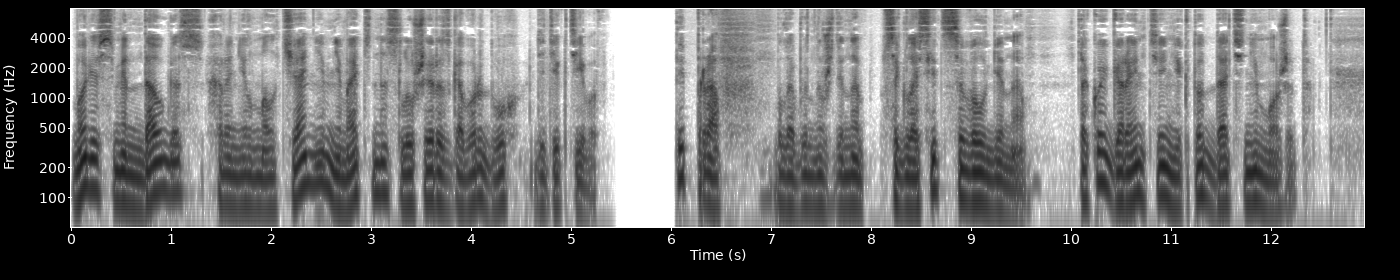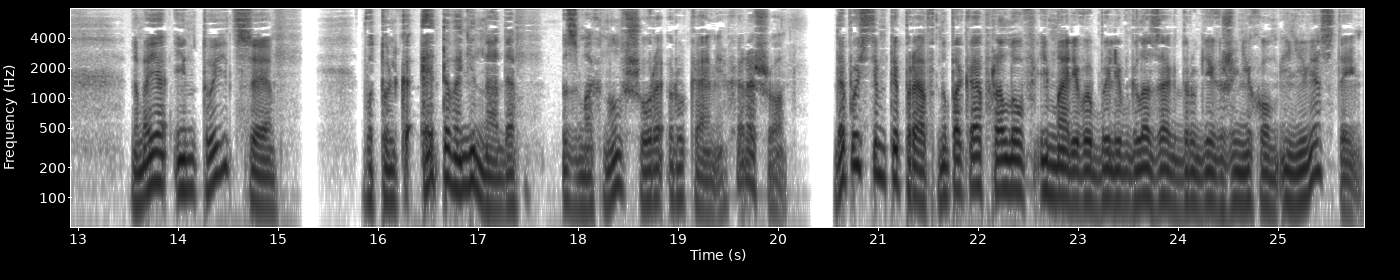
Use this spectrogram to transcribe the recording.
Морис Мендаугас хранил молчание, внимательно слушая разговор двух детективов. «Ты прав», — была вынуждена согласиться Волгина такой гарантии никто дать не может. Но моя интуиция... Вот только этого не надо, — взмахнул Шура руками. Хорошо. Допустим, ты прав, но пока Фролов и Марьева были в глазах других женихом и невестой,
